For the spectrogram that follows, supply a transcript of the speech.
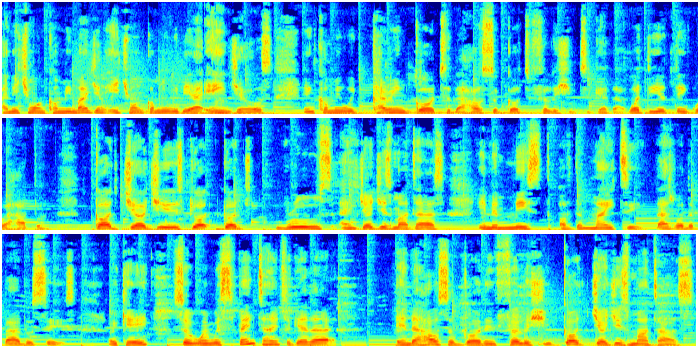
And each one come, imagine each one coming with their angels and coming with carrying God to the house of God to fellowship together. What do you think will happen? God judges, God, God rules and judges matters in the midst of the mighty. That's what the Bible says. Okay? So when we spend time together in the house of God in fellowship, God judges matters.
